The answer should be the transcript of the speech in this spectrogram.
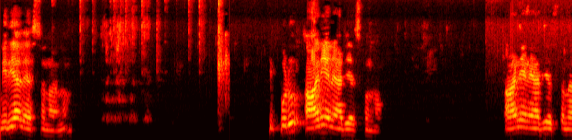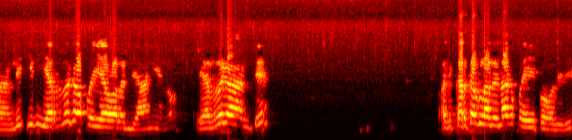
మిరియాలు వేస్తున్నాను. ఇప్పుడు ఆనియన్ యాడ్ చేసుకుందాం. ఆనియన్ యాడ్ చేసుకున్నానండి ఇది ఎర్రగా ఫ్రై అవ్వాలండి ఆనియన్. ఎర్రగా అంటే అది కరకరలాడేలాగా ఫ్రై అయిపోవాలి ఇది.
